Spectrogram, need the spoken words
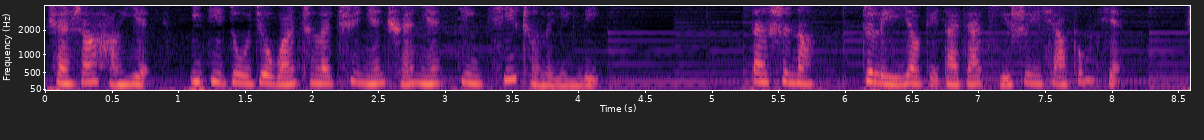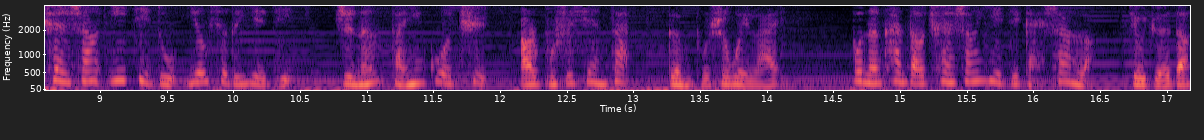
券商行业一季度就完成了去年全年近七成的盈利。但是呢，这里要给大家提示一下风险：券商一季度优秀的业绩，只能反映过去，而不是现在。更不是未来，不能看到券商业绩改善了就觉得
